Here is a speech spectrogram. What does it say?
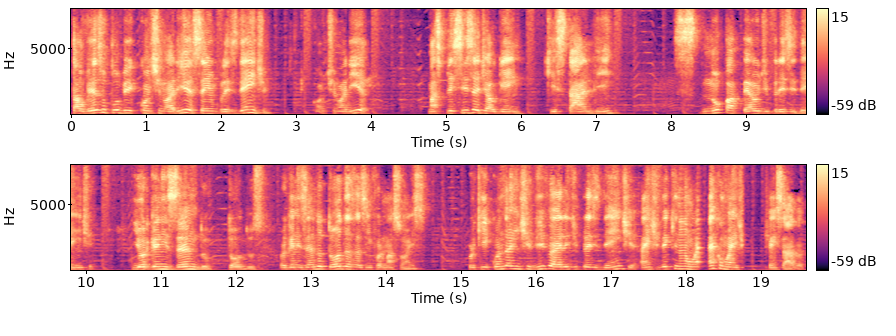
talvez o clube continuaria sem um presidente, continuaria, mas precisa de alguém que está ali no papel de presidente e organizando todos, organizando todas as informações. Porque quando a gente vive a L de presidente, a gente vê que não é como a gente pensava.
